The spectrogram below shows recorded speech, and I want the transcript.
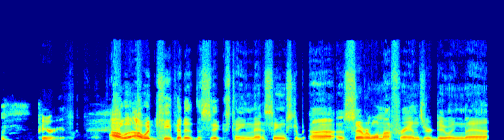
period. I would would keep it at the 16. That seems to be, uh, several of my friends are doing that,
